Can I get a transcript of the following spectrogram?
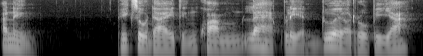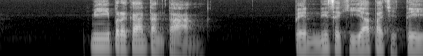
อันหนึ่ง ภิกษุใดถึงความแลกเปลี่ยนด้วยรูปียะ มีประการต่างๆ เป็นนิสกิยะปจิตตี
